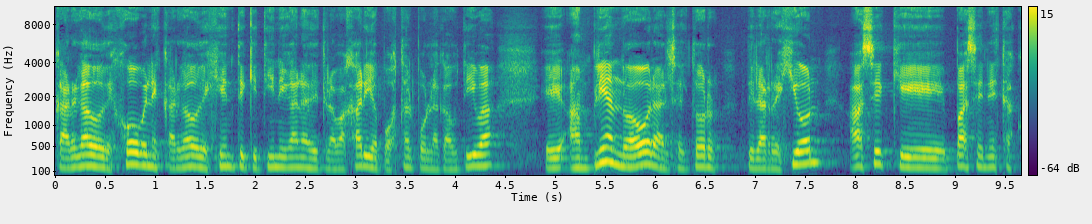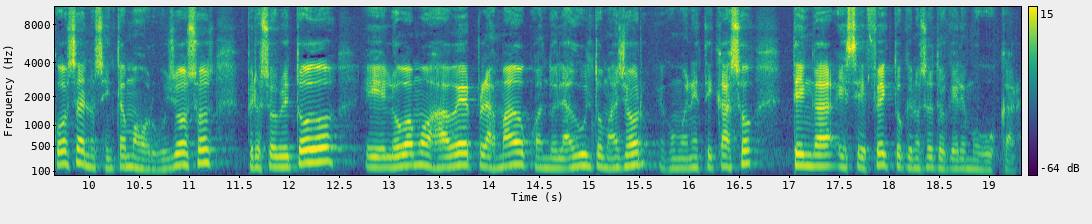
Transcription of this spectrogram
cargado de jóvenes, cargado de gente que tiene ganas de trabajar y apostar por la cautiva, eh, ampliando ahora al sector de la región, hace que pasen estas cosas, nos sintamos orgullosos, pero sobre todo eh, lo vamos a ver plasmado cuando el adulto mayor, como en este caso, tenga ese efecto que nosotros queremos buscar,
